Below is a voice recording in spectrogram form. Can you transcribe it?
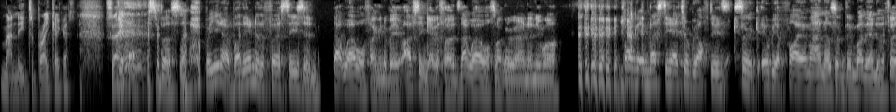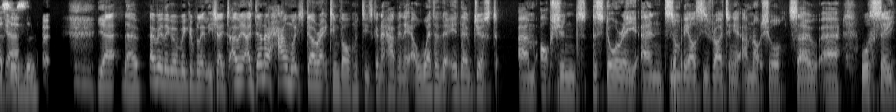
man needs a break. I guess. So yeah, I suppose so. But you know, by the end of the first season, that werewolf ain't going to be. I've seen Game of Thrones. That werewolf's not going to be around anymore. yeah. Private investigator will be off doing. So he'll be a fireman or something by the end of the first yeah. season yeah, no, everything will be completely changed. I mean, I don't know how much direct involvement he's going to have in it, or whether they've just um, optioned the story and somebody else is writing it. I'm not sure, so uh, we'll see.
